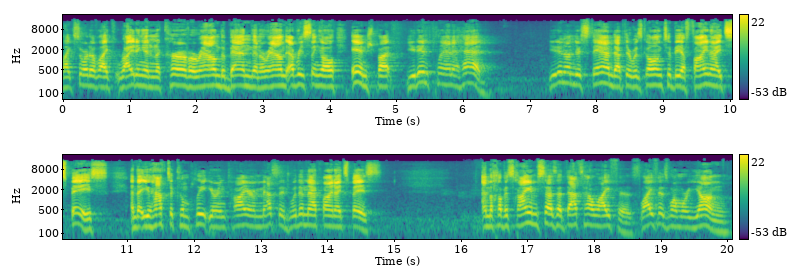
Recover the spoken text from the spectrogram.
like sort of like writing it in a curve around the bend and around every single inch, but you didn't plan ahead. You didn't understand that there was going to be a finite space, and that you have to complete your entire message within that finite space. And the Chafetz Chaim says that that's how life is. Life is when we're young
